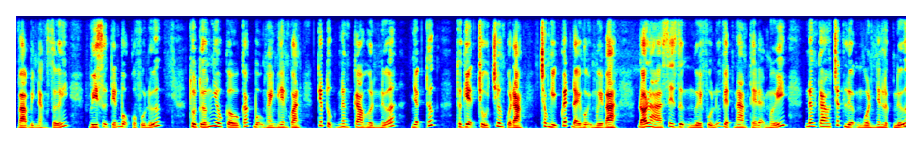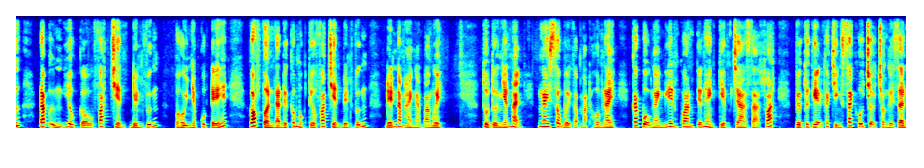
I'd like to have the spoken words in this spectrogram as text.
và bình đẳng giới vì sự tiến bộ của phụ nữ, Thủ tướng yêu cầu các bộ ngành liên quan tiếp tục nâng cao hơn nữa nhận thức, thực hiện chủ trương của Đảng trong nghị quyết đại hội 13, đó là xây dựng người phụ nữ Việt Nam thời đại mới, nâng cao chất lượng nguồn nhân lực nữ, đáp ứng yêu cầu phát triển bền vững và hội nhập quốc tế, góp phần đạt được các mục tiêu phát triển bền vững đến năm 2030. Thủ tướng nhấn mạnh, ngay sau buổi gặp mặt hôm nay, các bộ ngành liên quan tiến hành kiểm tra, giả soát việc thực hiện các chính sách hỗ trợ cho người dân,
